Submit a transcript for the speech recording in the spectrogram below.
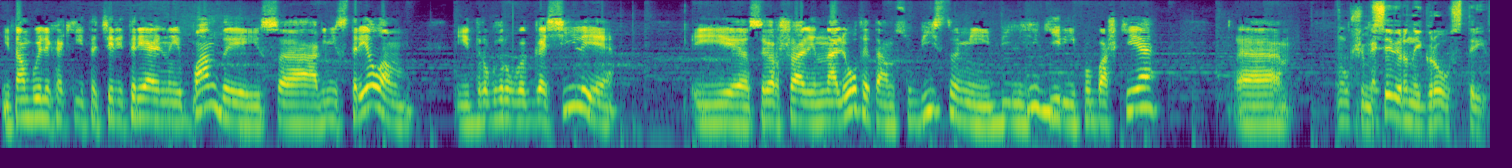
И там были какие-то территориальные банды с огнестрелом, и друг друга гасили, и совершали налеты там с убийствами, и били гири по башке. Э, в общем, как... северный Гроу-стрит.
